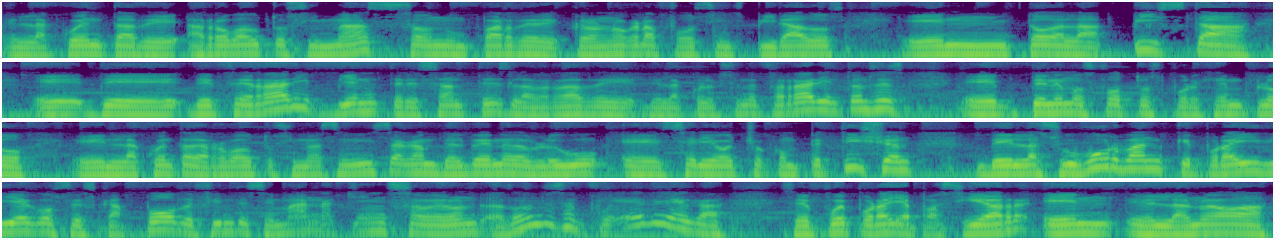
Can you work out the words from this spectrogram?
en la cuenta de arroba autos y más. Son un par de cronógrafos inspirados en toda la pista eh, de, Ferrari, bien interesantes, la verdad, de, la colección de Ferrari. Entonces, tenemos fotos, por ejemplo, en la cuenta de arroba autos y más en Instagram del BMW Serie 8 Competition, de la Suburban, que por ahí Diego se escapó de fin de semana. ¿Quién sabe a dónde se fue, Diego? Se fue por ahí a pasear en la nueva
